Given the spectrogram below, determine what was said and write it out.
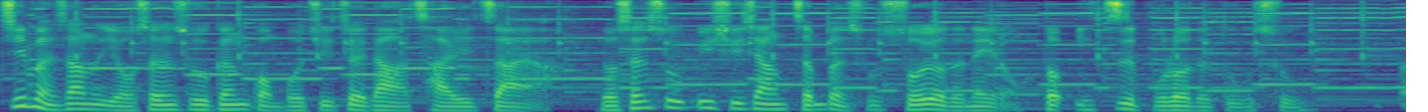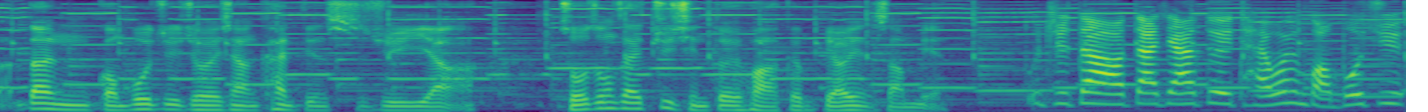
基本上的有声书跟广播剧最大的差异在啊，有声书必须将整本书所有的内容都一字不漏的读出，呃但广播剧就会像看电视剧一样啊，着重在剧情对话跟表演上面。不知道大家对台湾广播剧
